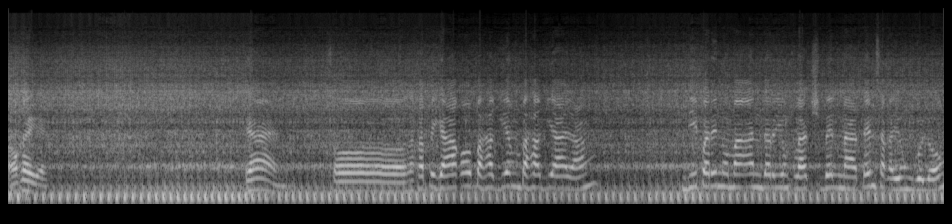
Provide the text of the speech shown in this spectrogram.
Okay. Yan. So, nakapiga ako, bahagyang bahagya lang. Hindi pa rin umaandar yung clutch bell natin, saka yung gulong.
